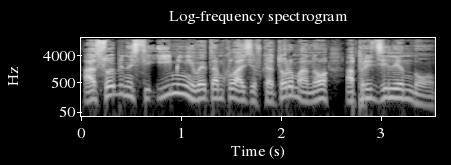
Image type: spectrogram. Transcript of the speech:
особенности имени в этом классе, в котором оно определено.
